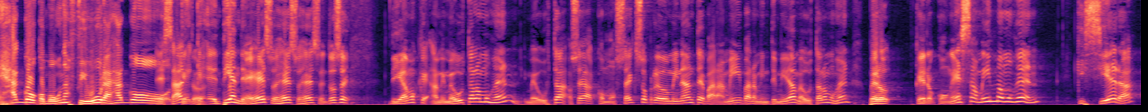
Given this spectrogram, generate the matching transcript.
es algo como una figura, es algo Exacto. que, que- ¿entiendes? Es eso, es eso, es eso. Entonces, digamos que a mí me gusta la mujer. Me gusta, o sea, como sexo predominante para mí, para mi intimidad, me gusta la mujer. Pero, pero con esa misma mujer quisiera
